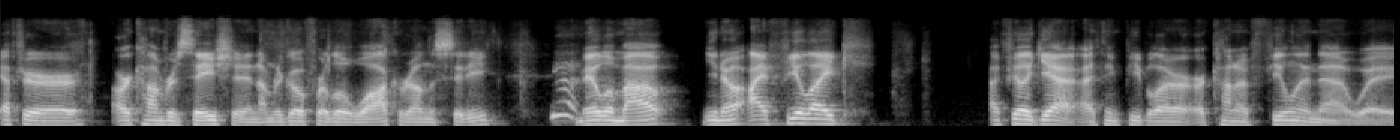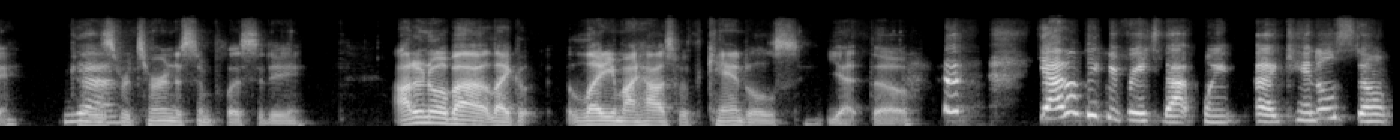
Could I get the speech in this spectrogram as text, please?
after our conversation. I'm gonna go for a little walk around the city, yeah. mail them out. You know, I feel like I feel like yeah, I think people are are kind of feeling that way because yeah. return to simplicity. I don't know about like lighting my house with candles yet, though. yeah, I don't think we've reached that point. Uh, candles don't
